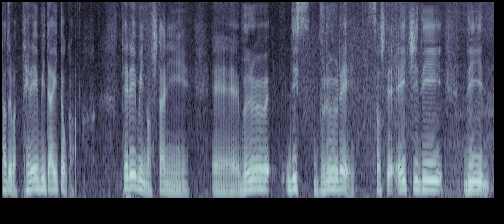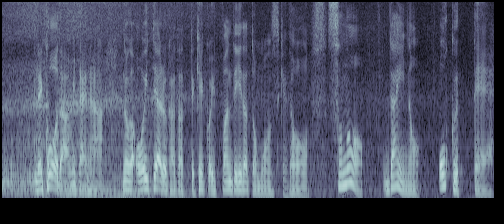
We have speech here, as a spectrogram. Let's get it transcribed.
例えばテレビ台とか。テレビの下に、えー、ブルーディスブルーレイそして HDD レコーダーみたいなのが置いてある方って結構一般的だと思うんですけどその台の奥って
